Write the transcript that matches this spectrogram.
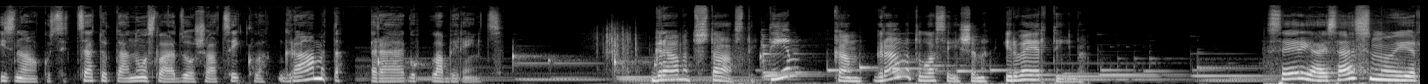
iznākusi ceturtā noslēdzošā cikla grāmata Rēgu labirints. Grāmatu stāsti tiem, kam grāmatu lasīšana ir vērtība. Sērijā es esmu, ir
